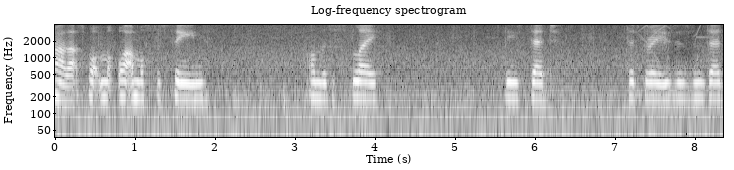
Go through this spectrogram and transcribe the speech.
Ah, that's what what I must have seen on the display. These dead, dead grazers and dead.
